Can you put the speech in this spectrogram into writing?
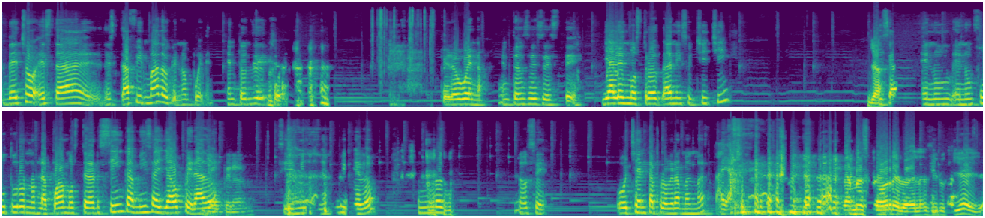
De hecho, está, está firmado que no pueden. Entonces, por- pero bueno, entonces, este, ya les mostró Dani su chichi. Ya. En un, en un futuro nos la pueda mostrar sin camisa ya operado. Ya operado. Sí, mira, ya se me quedó. Unos, no sé, 80 programas más. Ay, Nada más que ahorre lo de la cirugía y ya.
